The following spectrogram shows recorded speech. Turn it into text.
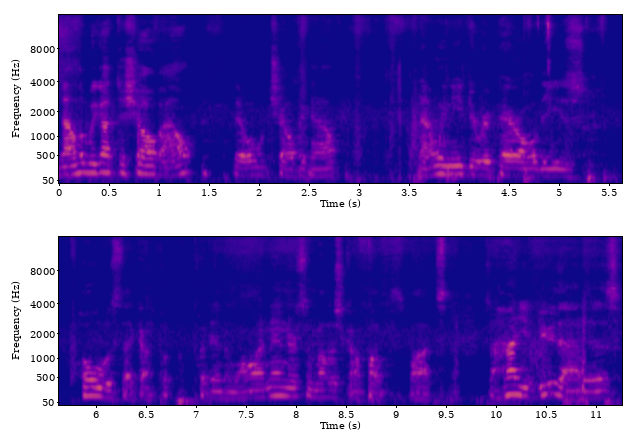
Now that we got the shelf out, the old shelving out, now we need to repair all these holes that got put, put in the wall and then there's some other scuff up spots. So how you do that is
